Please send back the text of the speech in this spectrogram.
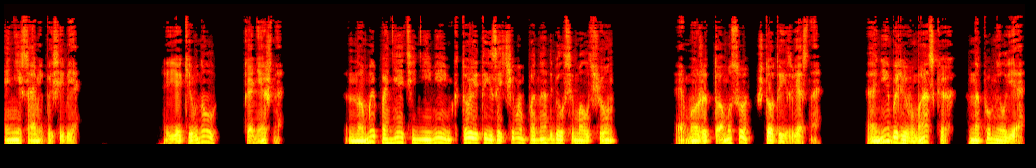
не сами по себе? Я кивнул, конечно. Но мы понятия не имеем, кто это и зачем им понадобился молчун. Э, может, Томасу что-то известно? Они были в масках, напомнил я.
